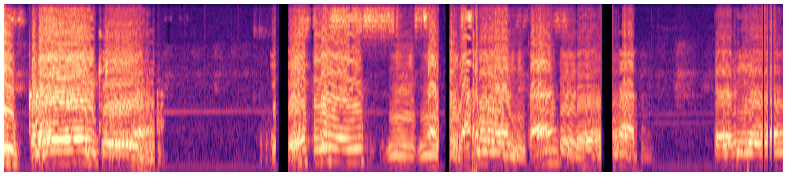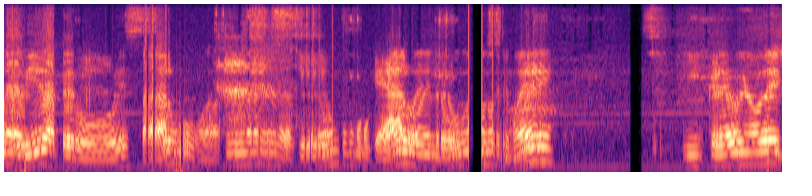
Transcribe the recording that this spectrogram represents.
Sí, creo que esto es salvando la distancia de una pérdida de una vida, pero es algo, así una sensación como que algo entre uno se muere. Y creo yo de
